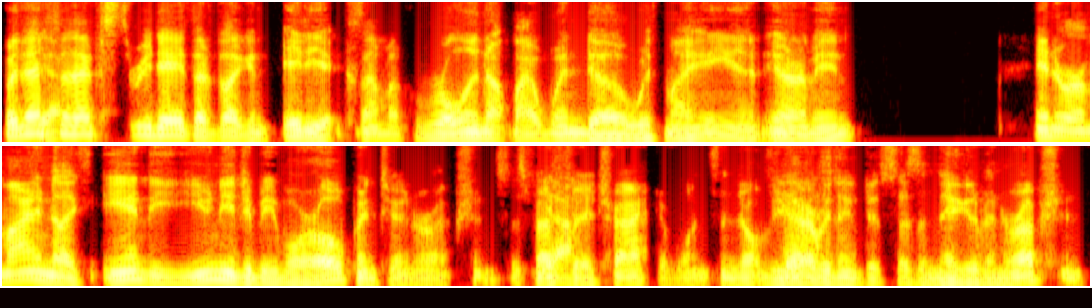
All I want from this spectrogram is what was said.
But then yeah. for the next three days, I feel like an idiot because I'm like rolling up my window with my hand. You know what I mean? And it reminded me like, Andy, you need to be more open to interruptions, especially yeah. attractive ones and don't view yeah. everything just as a negative interruption.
